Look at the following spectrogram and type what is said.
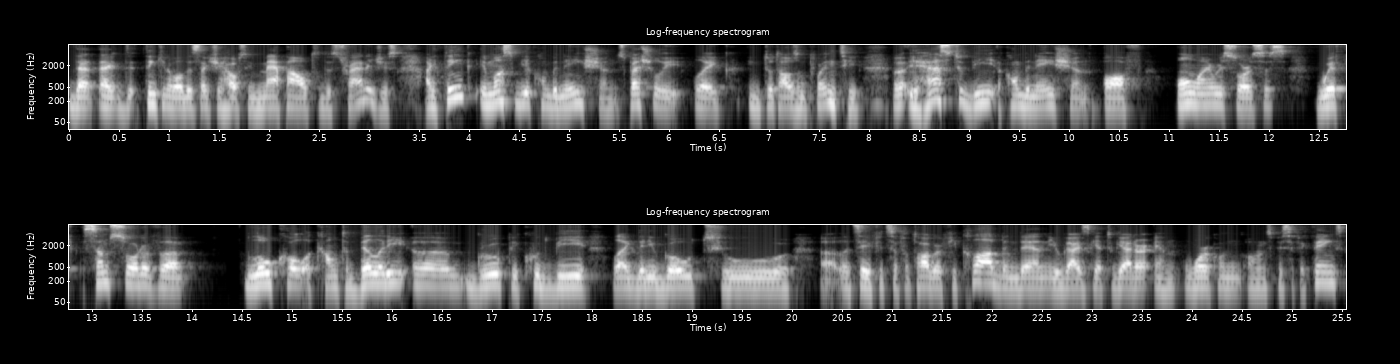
that I, thinking about this actually helps me map out the strategies. I think it must be a combination, especially like in 2020. Uh, it has to be a combination of online resources with some sort of a local accountability uh, group. It could be like that you go to, uh, let's say, if it's a photography club, and then you guys get together and work on, on specific things.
